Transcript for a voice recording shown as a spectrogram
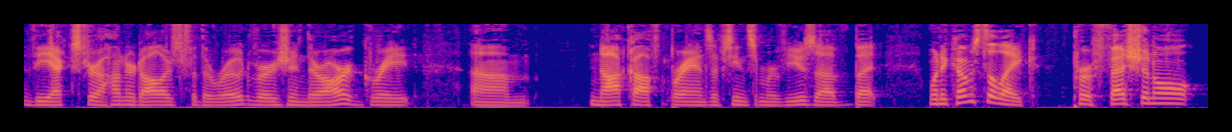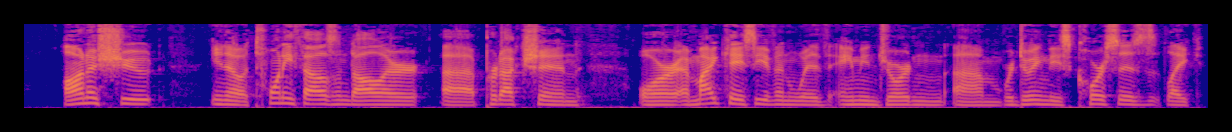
the extra hundred dollars for the Rode version. There are great um, knockoff brands I've seen some reviews of, but when it comes to like professional on a shoot, you know, a twenty thousand uh, production, or in my case, even with Amy and Jordan, um, we're doing these courses. Like,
